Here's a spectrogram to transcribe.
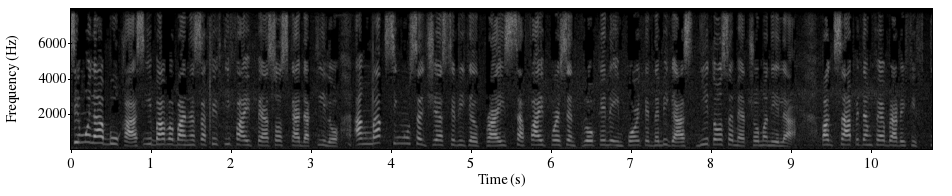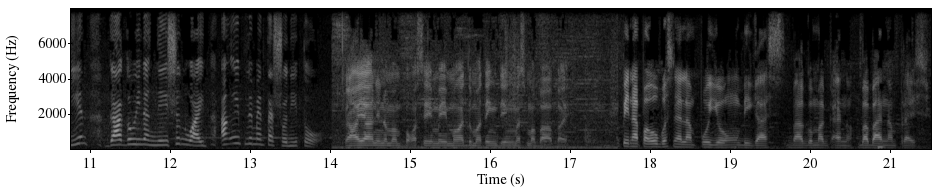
Simula bukas, ibababa na sa 55 pesos kada kilo ang maximum suggested retail price sa 5% broken na imported na bigas dito sa Metro Manila. Pagsapit ng February 15, gagawin ng nationwide ang implementasyon nito. Kakayanin naman po kasi may mga dumating ding mas mababa eh. Pinapaubos na lang po yung bigas bago mag ano, baba ng price.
